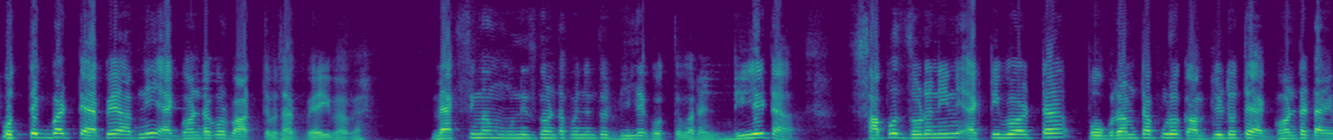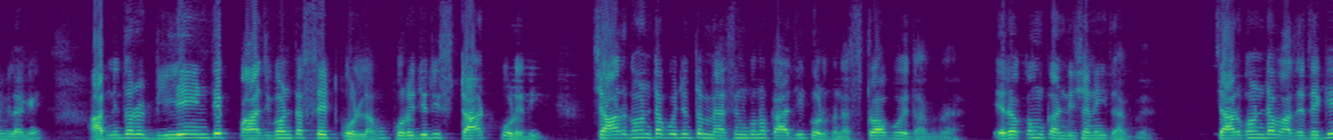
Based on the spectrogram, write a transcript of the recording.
প্রত্যেকবার ট্যাপে আপনি এক ঘণ্টা করে বাড়তে থাকবে এইভাবে। ম্যাক্সিমাম উনিশ ঘণ্টা পর্যন্ত ডিলে করতে পারেন। ডিলেটা সাপোজ ধরে নিন অ্যাক্টিভ আওয়ারটা প্রোগ্রামটা পুরো কমপ্লিট হতে এক ঘণ্টা টাইম লাগে। আপনি ধরো ডিলে ইনটে পাঁচ ঘণ্টা সেট করলাম করে যদি স্টার্ট করে দিই চার ঘণ্টা পর্যন্ত মেশিন কোনো কাজই করবে না স্টপ হয়ে থাকবে। এরকম কন্ডিশনেই থাকবে। চার ঘণ্টা বাদে থেকে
